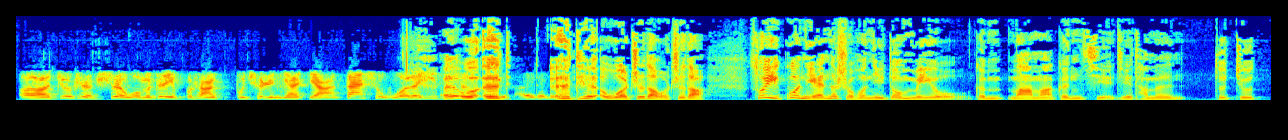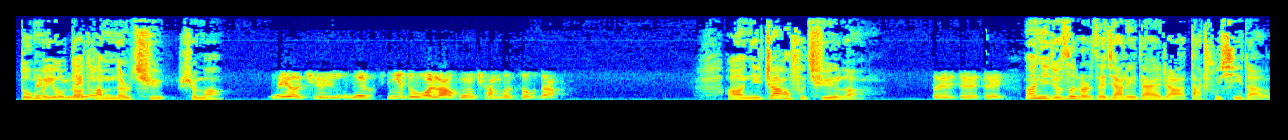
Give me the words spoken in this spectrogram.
呃，就是是我们这里不上不去人家家，但是我的意思，呃，我呃呃，听我知道我知道，所以过年的时候你都没有跟妈妈跟姐姐他们都就都没有到他们那儿去是吗？没有去，我亲戚都我老公全部走的。啊，你丈夫去了？对对对。那你就自个儿在家里待着，大除夕的。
